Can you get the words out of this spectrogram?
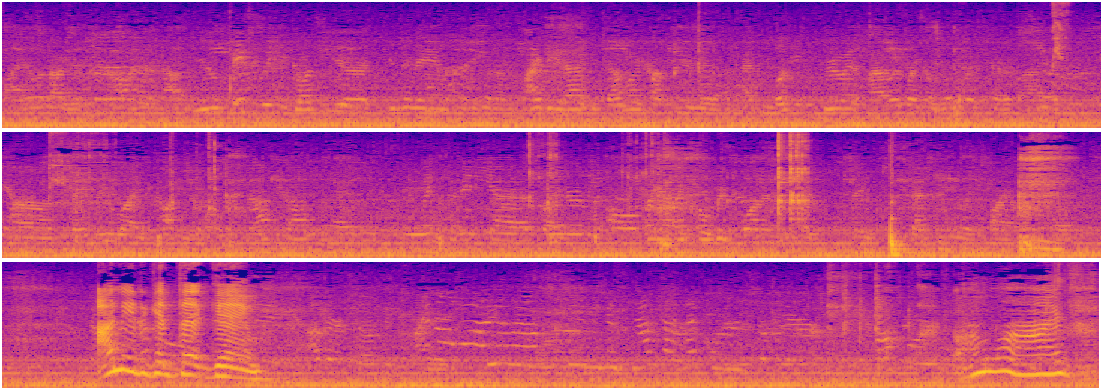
file about your account and about you. Basically, you go into your username and you go to my data, you download a copy of your data. And looking through it, I was like a little bit terrified. Um, they do like copies of all the snapshots that I like, Like videos, literally all. like, I like opened one I need to get that game. I'm live.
